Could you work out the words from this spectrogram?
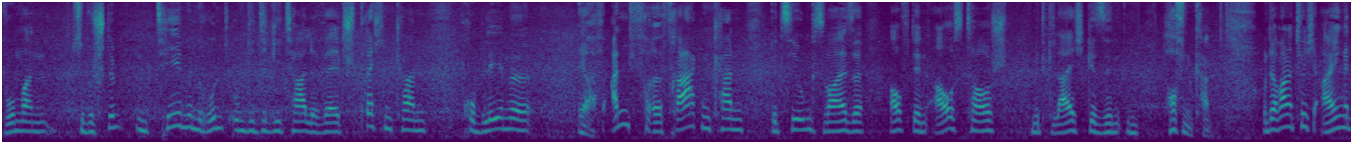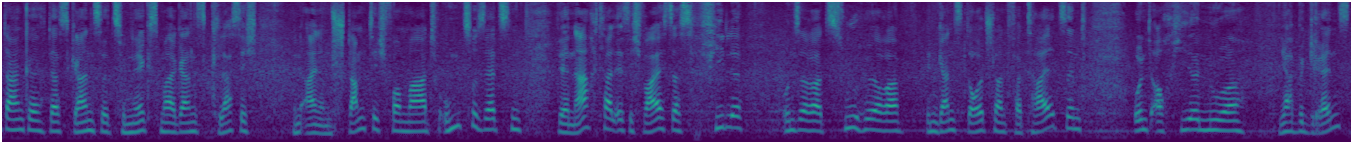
wo man zu bestimmten Themen rund um die digitale Welt sprechen kann, Probleme ja, anfragen kann, beziehungsweise auf den Austausch mit Gleichgesinnten hoffen kann. Und da war natürlich ein Gedanke, das Ganze zunächst mal ganz klassisch in einem Stammtischformat umzusetzen. Der Nachteil ist, ich weiß, dass viele unserer Zuhörer in ganz Deutschland verteilt sind und auch hier nur ja, begrenzt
